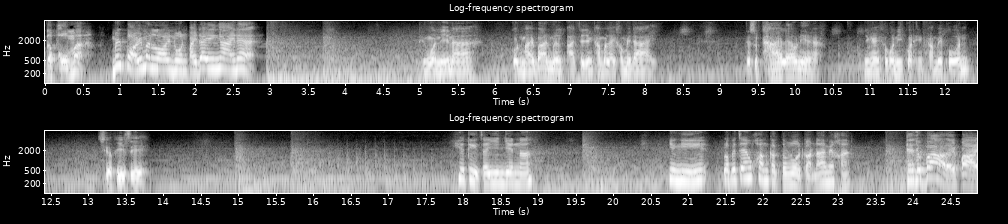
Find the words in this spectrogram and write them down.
แต่ผมอะ ไม่ปล่อยให้มันลอยนวลไปได้ง่ายๆแน่ ถึงวันนี้นะ กฎหมายบ้านเมืองอาจจะยังทำอะไรเขาไม่ได้ แต่สุดท้ายแล้วเนี่ย ยังไงเขาก็หนีกฎแห่งกรรมไม่พ้น เชื่อพี่สิ เฮียติใจเย็นๆนะ อย่างนี้เราไปแจ้งความกับตำรวจก่อนได้ไหมคะ แกจะบ้าอะไรไปาย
